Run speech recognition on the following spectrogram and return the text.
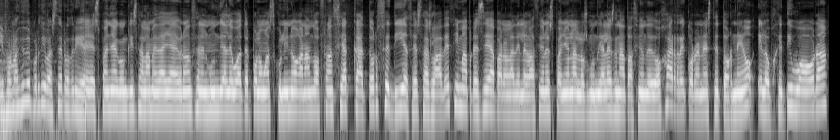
Información deportiva, Esther Rodríguez. España conquista la medalla de bronce en el Mundial de Waterpolo masculino ganando a Francia 14-10. Esta es la décima presea para la delegación española en los Mundiales de Natación de Doha, récord en este torneo. El objetivo ahora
